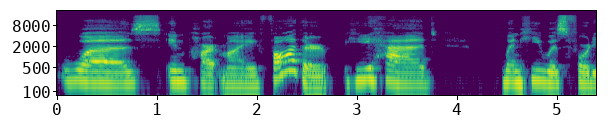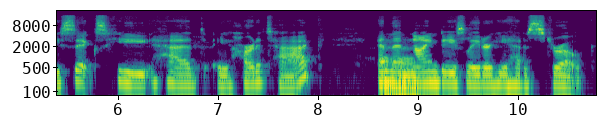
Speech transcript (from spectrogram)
was in part my father. He had when he was 46, he had a heart attack. And uh-huh. then nine days later, he had a stroke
